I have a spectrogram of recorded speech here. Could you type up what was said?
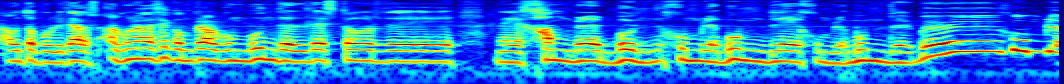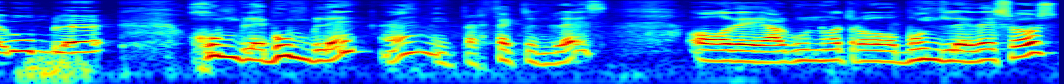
autopublicados. Alguna vez he comprado algún bundle de estos de, de Humble, Bumble, Humble Bumble, Humble Bumble, Humble Bumble, Humble Bumble, ¿eh? mi perfecto inglés o de algún otro bundle de esos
